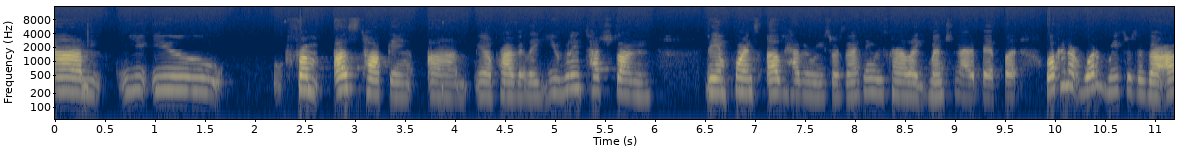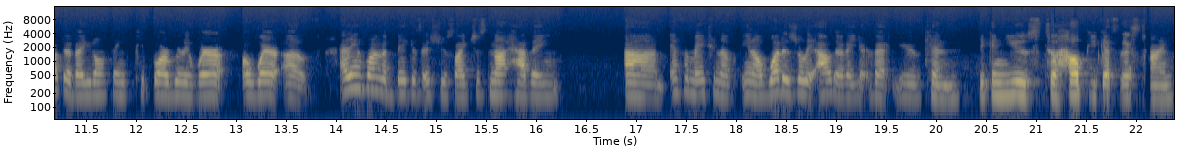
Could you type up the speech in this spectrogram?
Um, you, you from us talking, um, you know, privately, you really touched on the importance of having resources. And I think we kind of like mentioned that a bit. But what kind of what resources are out there that you don't think people are really aware aware of? I think it's one of the biggest issues, like just not having um, information of you know what is really out there that you, that you can you can use to help you get this time.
